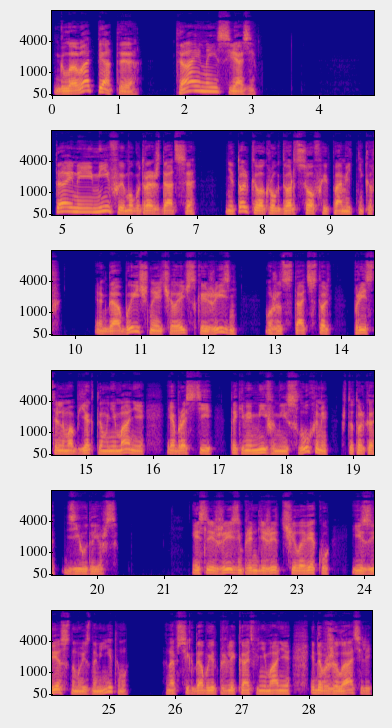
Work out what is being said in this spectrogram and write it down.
Глава пятая. Тайные связи. Тайные мифы могут рождаться не только вокруг дворцов и памятников. Иногда обычная человеческая жизнь может стать столь пристальным объектом внимания и обрасти такими мифами и слухами, что только диву даешься. Если жизнь принадлежит человеку известному и знаменитому, она всегда будет привлекать внимание и доброжелателей,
